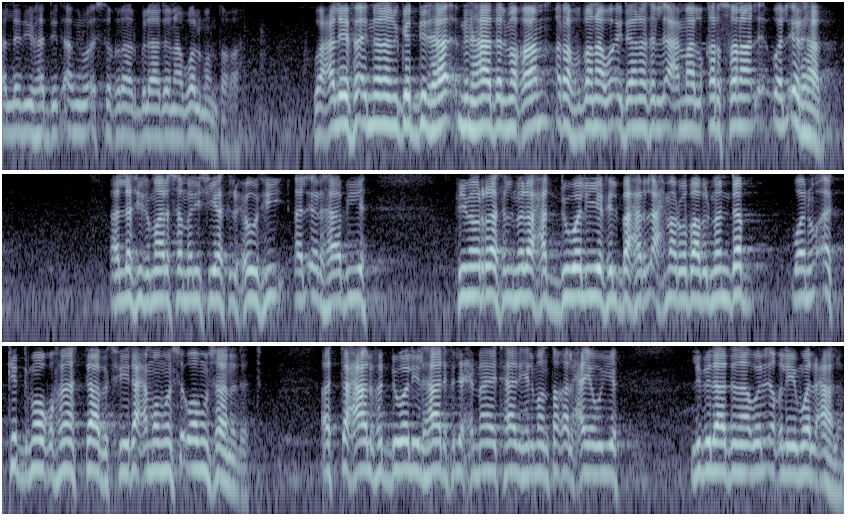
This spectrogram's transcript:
الذي يهدد أمن واستقرار بلادنا والمنطقة. وعليه فإننا نجدد من هذا المقام رفضنا وإدانة الأعمال القرصنة والإرهاب التي تمارسها ميليشيات الحوثي الإرهابية في ممرات الملاحة الدولية في البحر الأحمر وباب المندب ونؤكد موقفنا الثابت في دعم ومساندة. التحالف الدولي الهادف لحماية هذه المنطقة الحيوية لبلادنا والإقليم والعالم.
